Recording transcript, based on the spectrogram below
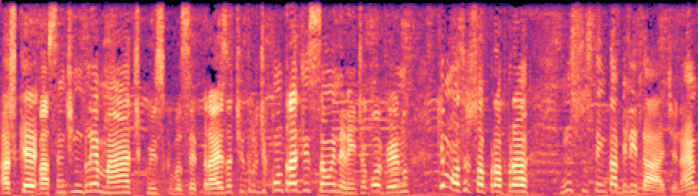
acho que é bastante emblemático isso que você traz a título de contradição inerente ao governo, que mostra sua própria insustentabilidade, né?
